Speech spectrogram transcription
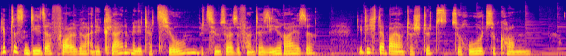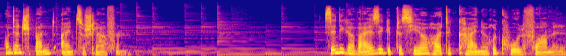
gibt es in dieser Folge eine kleine Meditation bzw. Fantasiereise, die dich dabei unterstützt, zur Ruhe zu kommen und entspannt einzuschlafen. Sinnigerweise gibt es hier heute keine Rückholformel.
